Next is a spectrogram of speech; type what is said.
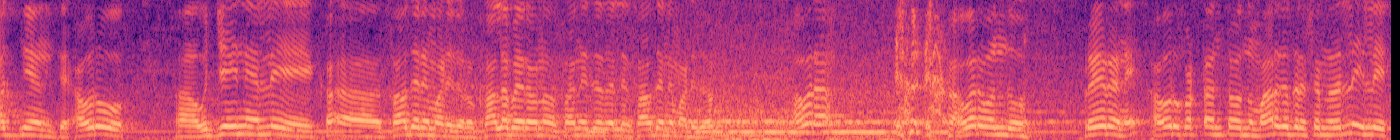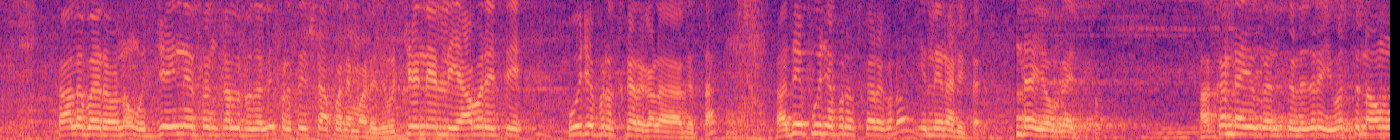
ಆಜ್ಞೆಯಂತೆ ಅವರು ಉಜ್ಜಯಿನಿಯಲ್ಲಿ ಕ ಸಾಧನೆ ಮಾಡಿದರು. ಕಾಲಭೈರವನ ಸಾನ್ನಿಧ್ಯದಲ್ಲಿ ಸಾಧನೆ ಮಾಡಿದರು. ಅವರ ಅವರ ಒಂದು ಪ್ರೇರಣೆ, ಅವರು ಕೊಟ್ಟಂಥ ಒಂದು ಮಾರ್ಗದರ್ಶನದಲ್ಲಿ ಇಲ್ಲಿ ಕಾಲಭೈರವನ ಉಜ್ಜಯಿನಿಯ ಸಂಕಲ್ಪದಲ್ಲಿ ಪ್ರತಿಷ್ಠಾಪನೆ ಮಾಡಿದ್ವಿ ಉಜ್ಜಯಿನಿಯಲ್ಲಿ ಯಾವ ರೀತಿ ಪೂಜೆ ಪುರಸ್ಕಾರಗಳಾಗುತ್ತಾ, ಅದೇ ಪೂಜೆ ಪುರಸ್ಕಾರಗಳು ಇಲ್ಲಿ ನಡೀತವೆ. ಯೋಗ ಇತ್ತು. ಅಖಂಡ ಯೋಗ ಅಂತ ಹೇಳಿದರೆ ಇವತ್ತು ನಾವು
